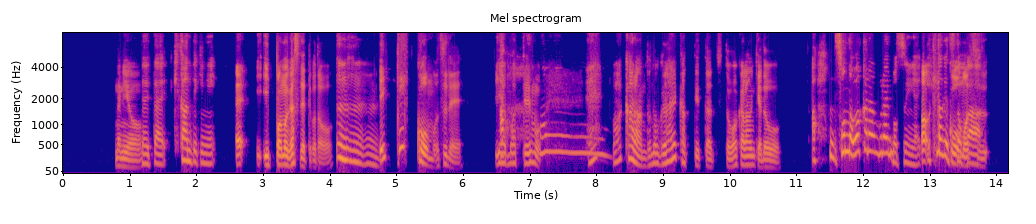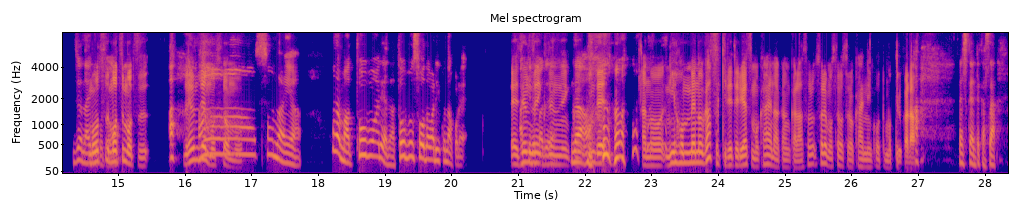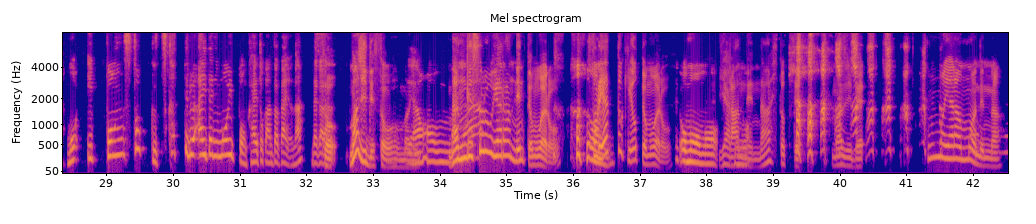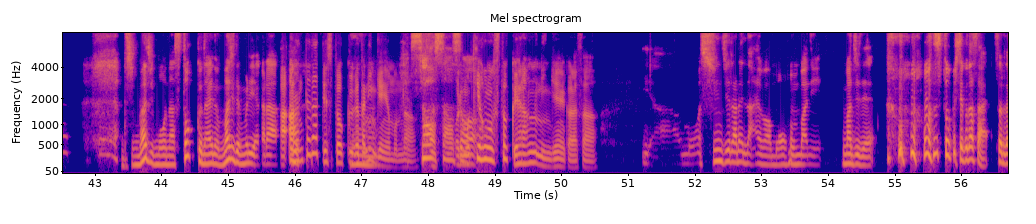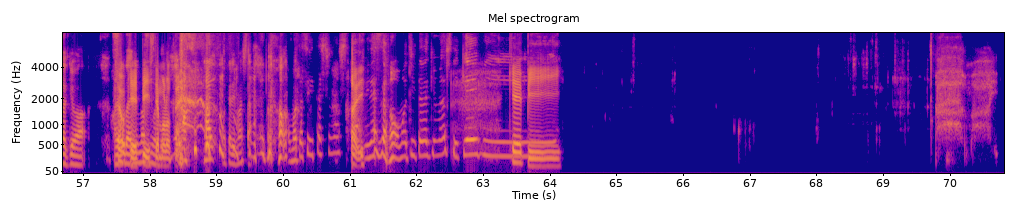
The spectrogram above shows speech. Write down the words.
何を？大体期間的に。えい一本のガスでってこと？うんうんうん。え結構持つでいやあ待ってでもうえんわからんどのぐらいかって言ったらちょっとわからんけどあそんなわからんぐらい持つんや。あ1ヶ結構持かつじゃないってこと？持つ持つ持つあ全然持つと思うあーそうなんや。ほなまあ当分あれやな。当分ソーダ割りいくなこれ。え全然飽きるまで。全然なあ。ほんで あの2本目のガス切れてるやつも買えなあかんからそれそれもそろそろ買いに行こうと思ってるから。あ確かにてかさもう一本ストック使ってる間にもう一本変えとかんとあかんよな。だから。そう。マジでそうほんまに。いやほんま。なんでそれをやらんねんって思うやろ。それやっっとけよって思うやろ。思う思う。やらんねんな人って。マジで。ほんまやらんもんやねんな私マジもうなストックないのマジで無理やからああんただってストック型人間やもんな。そうそうそう。俺も基本ストックやらん人間やからさ。いやーもう信じられないわもうほんまに。マジで。ストックしてくださいそれだけは。はい相談りますの KP してもろて。あはいわかりました。ではお待たせいたしました、はい。皆様お待ちいただきまして KP KP はあうま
